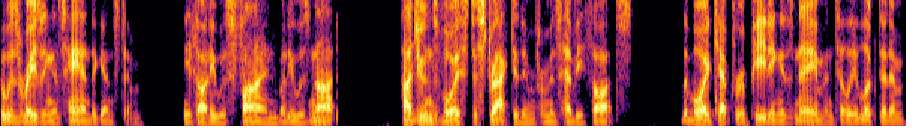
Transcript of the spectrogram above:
who was raising his hand against him. He thought he was fine, but he was not. Hajun's voice distracted him from his heavy thoughts. The boy kept repeating his name until he looked at him.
